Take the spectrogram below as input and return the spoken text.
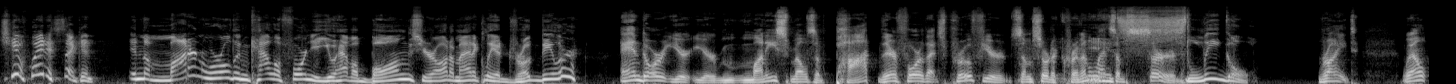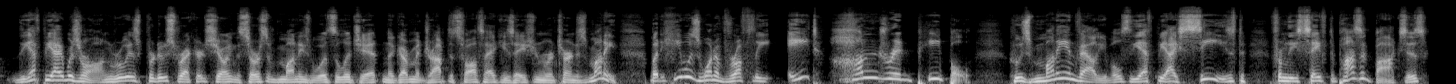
Gee, wait a second. In the modern world in California, you have a bongs, you're automatically a drug dealer? And or your your money smells of pot, therefore that's proof you're some sort of criminal. That's It's absurd. legal. Right. Well, the FBI was wrong. Ruiz produced records showing the source of money was legit, and the government dropped its false accusation and returned his money. But he was one of roughly 800 people whose money and valuables the FBI seized from these safe deposit boxes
